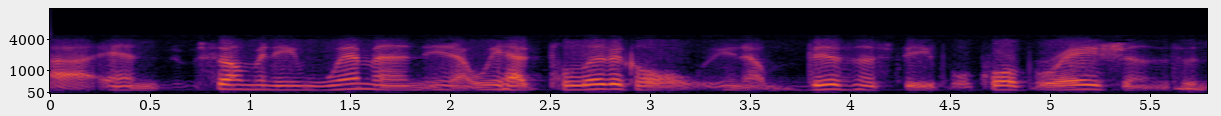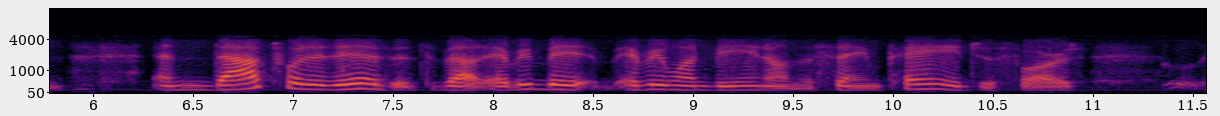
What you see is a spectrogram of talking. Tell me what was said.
uh, and so many women you know we had political you know business people corporations and and that's what it is. It's about every everyone being on the same page as far as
